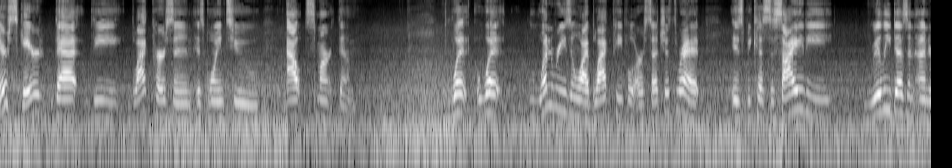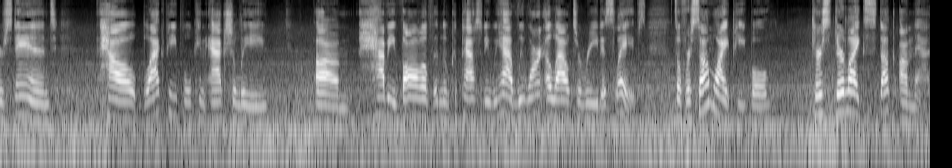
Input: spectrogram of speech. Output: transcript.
they're scared that the black person is going to outsmart them. What what one reason why black people are such a threat is because society really doesn't understand how black people can actually um, have evolved in the capacity we have. We weren't allowed to read as slaves. So for some white people, they're, they're like stuck on that.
